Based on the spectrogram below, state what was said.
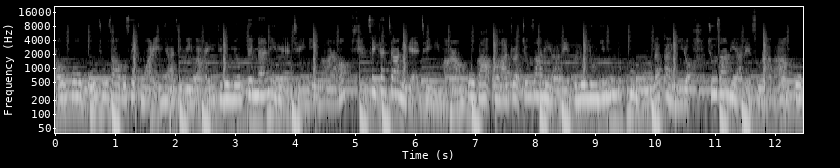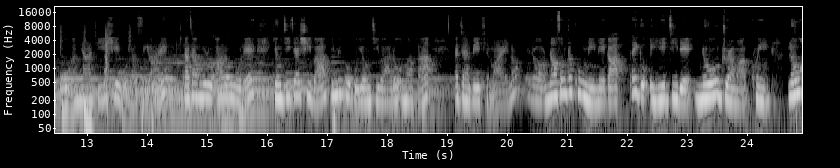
တော့ကိုယ့်ကိုစူးစမ်းဖို့စိတ်ခွန်အားတွေအများကြီးပေးပါတယ်ဒီလိုမျိုးပင်ပန်းနေတဲ့အချိန်တွေမှာတော့စိတ်တက်ကြနေတဲ့အချိန်တွေမှာတော့ကိုကဘာအတွက်စူးစမ်းနေတာလဲဘယ်လိုယုံကြည်မှုတစ်ခုကိုလက်ကင်ပြီးတော့စူးစမ်းနေရလဲဆိုတာကကိုယ့်ကိုအများကြီးရှေ့ကိုရောက်စေပါတယ်ဒါကြောင့်မို့လို့အားလုံးကိုလည်းယုံကြည်ချက်ရှိပါမိမိကိုယ်ကိုယုံကြည်ပါလို့အမက အကြံပေးချင်ပါတယ်နော်အဲ့တော့နောက်ဆုံးတစ်ခုအနေနဲ့ကတိတ်ကိုအရေးကြီးတဲ့ no drama queen လုံးဝ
